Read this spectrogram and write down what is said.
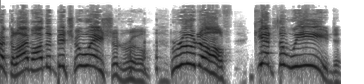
miracle. I'm on the Bitchuation room. Rudolph, get the weed.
